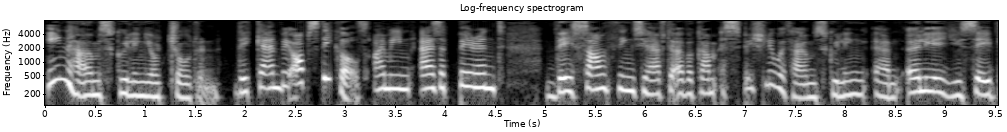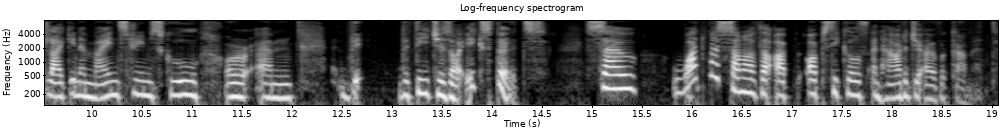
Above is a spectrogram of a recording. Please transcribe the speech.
in homeschooling your children, there can be obstacles. I mean, as a parent, there's some things you have to overcome, especially with homeschooling. Um, earlier you said like in a mainstream school or um, the, the teachers are experts. So what were some of the obstacles and how did you overcome it?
